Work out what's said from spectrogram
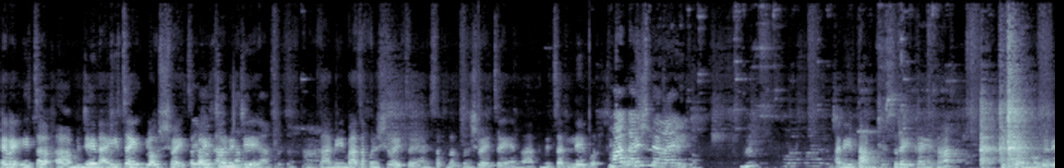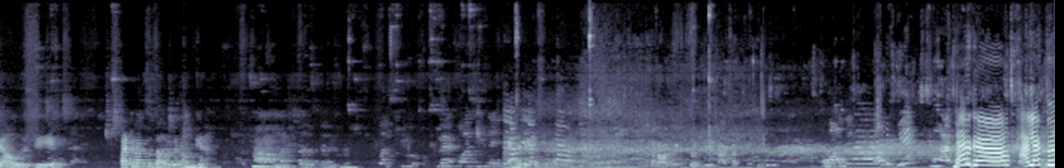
हे बाई हिचं म्हणजे ना हिचा एक ब्लाऊज शिवायचा काम जोडायची आहे. आणि माझा पण शिवायचा आहे आणि सपनात पण शिवायचं आहे आणि आता मी चालले वरती माझा ब्लाऊज काहीच नाही शिवायला. राहील हम्म? आणि इथं आमची सुरेखा आहे ना किचन वगैरे आवृत्ती आहे. पाठीमागचा दरवाजा लावून घ्या? भार्गव आला तू?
